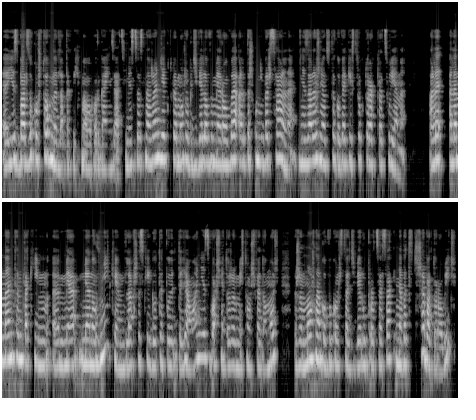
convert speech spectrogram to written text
e, jest bardzo kosztowne dla takich małych organizacji. Więc to jest narzędzie, które może być wielowymiarowe, ale też uniwersalne, niezależnie od tego, w jakich strukturach pracujemy. Ale elementem takim e, mianownikiem dla wszystkiego typu działań jest właśnie to, żeby mieć tą świadomość, że można go wykorzystać w wielu procesach i nawet trzeba to robić,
